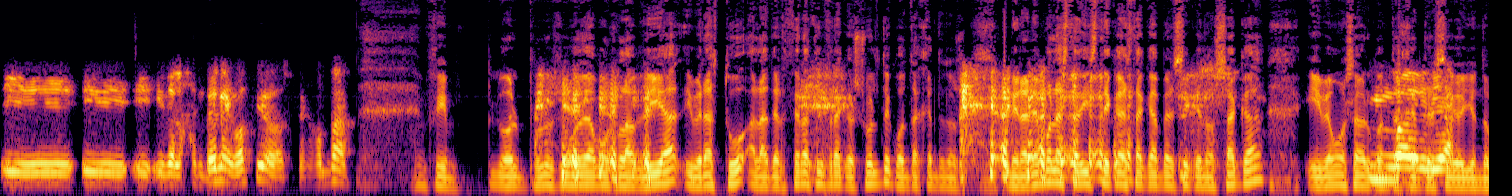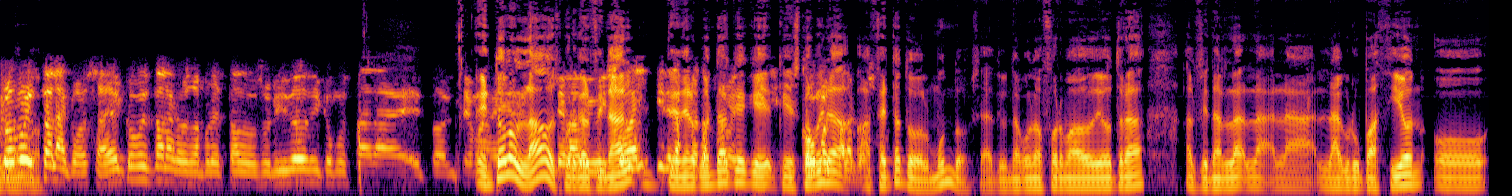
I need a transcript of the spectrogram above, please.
y, y, y de la gente de negocios, CJ. En fin, el próximo día la día y verás tú a la tercera cifra que suelte cuánta gente nos... Miraremos la estadística esta que a ver si que nos saca y vemos a ver cuánta Madre gente mía, sigue oyendo ¿Cómo está la cosa? Eh? ¿Cómo está la cosa por Estados Unidos y cómo está la- eh, todo el tema En todos de- los lados, de la porque al final de tener en cuenta que, que, que esto ¿Cómo mira, está la cosa? afecta a todo el mundo. O sea, de una forma o de otra, al final la, la, la, la agrupación o...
